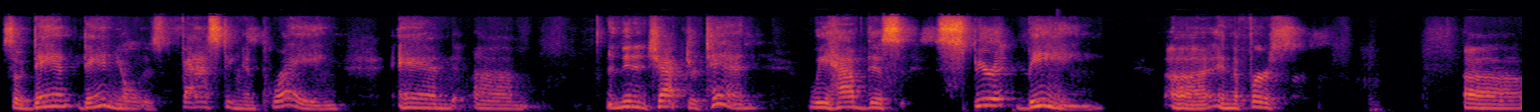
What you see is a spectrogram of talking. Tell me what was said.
So Dan Daniel is fasting and praying, and um, and then in chapter ten we have this spirit being uh, in the first uh,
